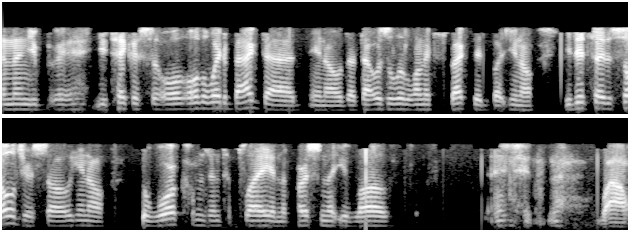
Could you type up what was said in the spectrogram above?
and then you you take us all, all the way to Baghdad. You know that that was a little unexpected, but you know you did say the soldier, so you know the war comes into play and the person that you love. Wow,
